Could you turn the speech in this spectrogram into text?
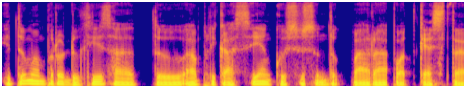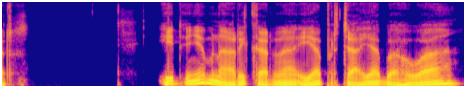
itu memproduksi satu aplikasi yang khusus untuk para podcaster. Idenya menarik karena ia percaya bahwa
